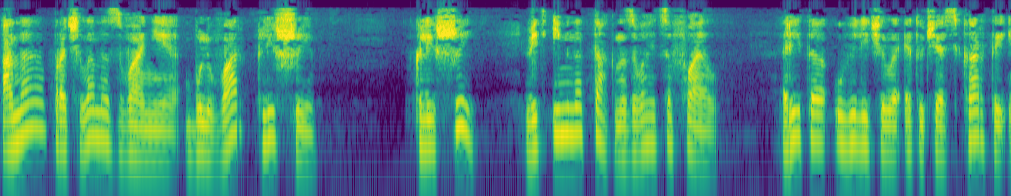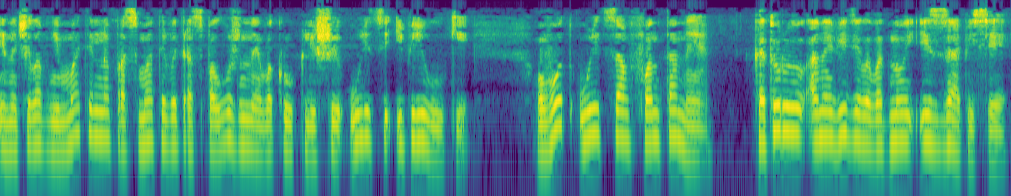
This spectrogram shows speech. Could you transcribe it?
она прочла название «Бульвар Клиши». Клиши, ведь именно так называется файл. Рита увеличила эту часть карты и начала внимательно просматривать расположенные вокруг Клиши улицы и переулки. Вот улица Фонтане, которую она видела в одной из записей,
